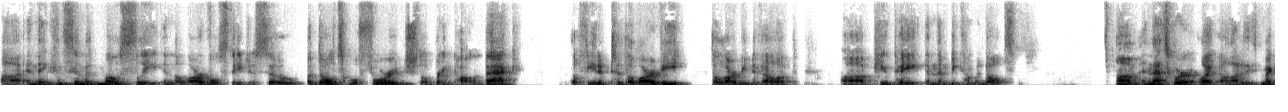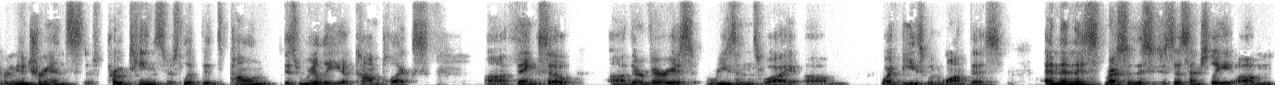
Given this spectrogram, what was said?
uh, and they consume it mostly in the larval stages so adults will forage they'll bring pollen back they'll feed it to the larvae the larvae develop uh, pupate and then become adults um, and that's where like a lot of these micronutrients, there's proteins, there's lipids. Pollen is really a complex uh, thing. So uh, there are various reasons why um, why bees would want this. And then this rest of this is just essentially um,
